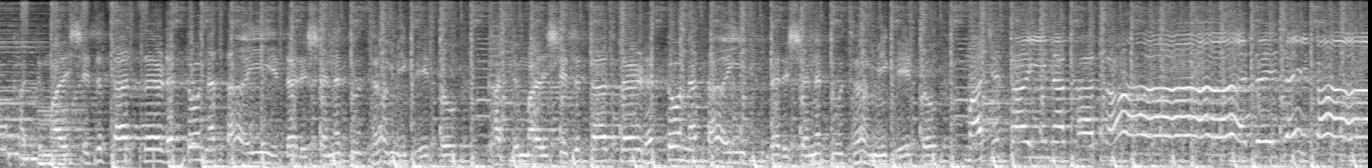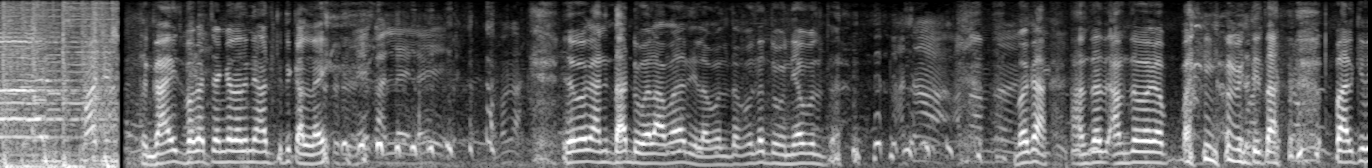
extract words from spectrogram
साईराम खाटमाळशेजचा चढतो ना साई दर्शन तुझं मी घेतो. खाटमाळशेजचा चढतो ना साई दर्शन तुझं मी घेतो. माझे साईनाथाचा जय जयकार. माझे तर गाईच बघा चंगा दादाने आज किती खाल्लाय. हे बघा आणि दाट डोळा आम्हाला दिला. बोलता बोलता धोनिया बोलतो. बघा आमचा आमचा बघा पंधरा मिनिटीचा पालखी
